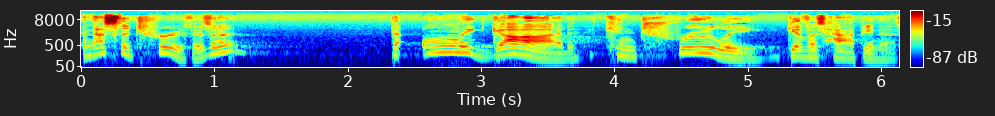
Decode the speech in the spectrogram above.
And that's the truth, isn't it? That only God can truly give us happiness.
